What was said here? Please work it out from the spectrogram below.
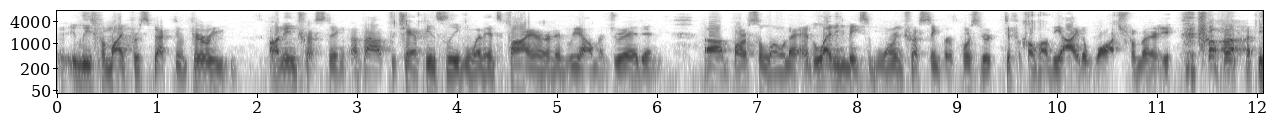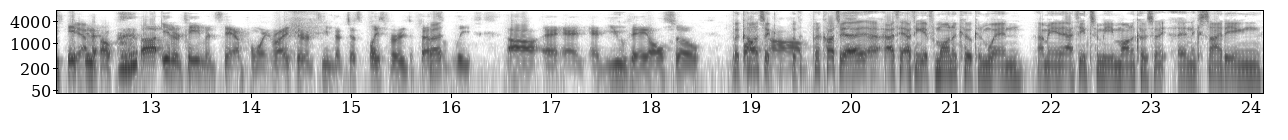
at least from my perspective, very uninteresting about the Champions League when it's Bayern and Real Madrid and uh, Barcelona. Atleti makes it more interesting, but of course they're difficult on the eye to watch from a, from a you yeah. know uh, entertainment standpoint, right? They're a team that just plays very defensively, but, uh, and and Juve also. But Kartik, um, but Kartik, I, I, think, I think if Monaco can win, I mean, I think to me Monaco's an, an exciting, uh,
